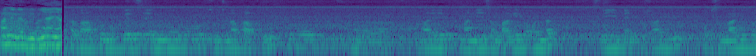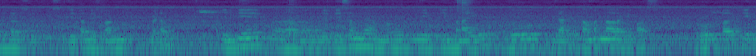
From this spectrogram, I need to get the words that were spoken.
अन्य गतिविधियाँ यहाँ कल रात को मुखबिर से को सूचना प्राप्त हुई। तो हमारे माननीय संभागीय प्रबंधक श्री बैनी प्रसाद जी, उप संभागीय प्रबंधक सुजीता मिश्रान मैडम इनके निर्देशन में हम लोगों की एक टीम बनाई गई, जो जाकर तामन नारा के पास रोड पर एक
